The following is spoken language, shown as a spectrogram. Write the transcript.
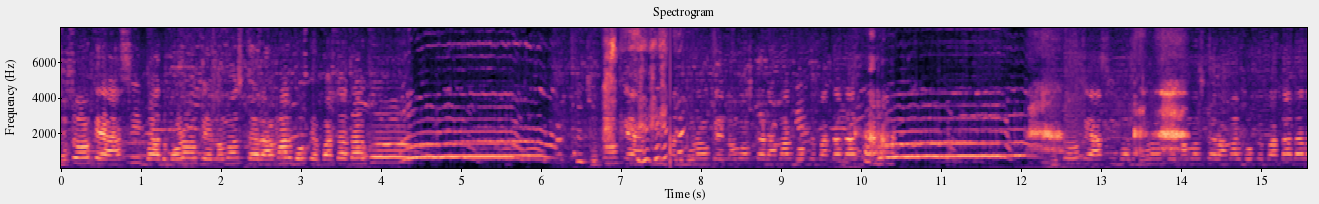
ছোটকে আশীর্বাদ বড়কে নমস্কার আমার বউকে পাতা দাও গো। ছোটকে আশীর্বাদ বড়কে নমস্কার আমার বউকে পাতা দাও ছোটকে আশীর্বাদ বড়কে নমস্কার আমার বউকে পাতা দাও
